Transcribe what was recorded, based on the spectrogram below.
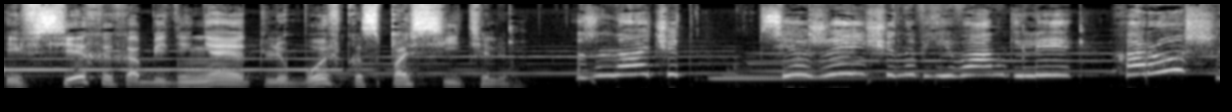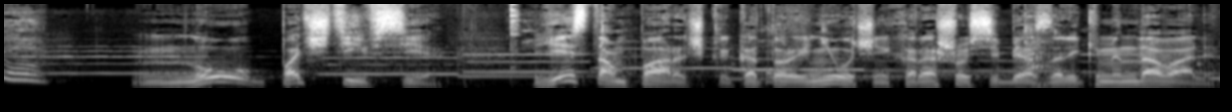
И всех их объединяет любовь к Спасителю. Значит, все женщины в Евангелии хорошие? Ну, почти все. Есть там парочка, которые не очень хорошо себя зарекомендовали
